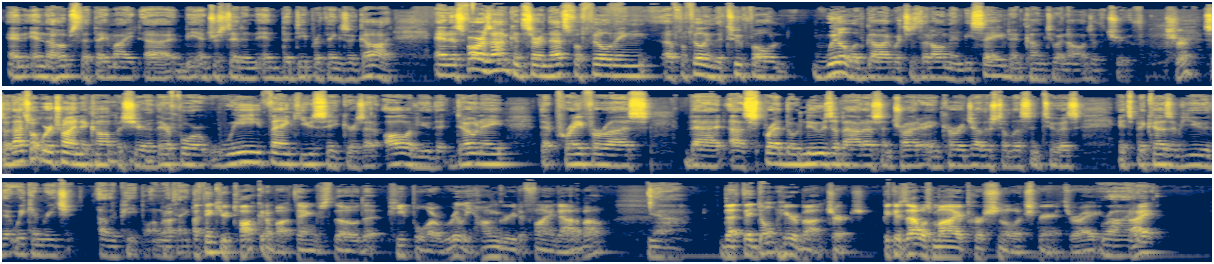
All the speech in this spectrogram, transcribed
and in the hopes that they might uh, be interested in, in the deeper things of God. And as far as I'm concerned, that's fulfilling uh, fulfilling the twofold will of God, which is that all men be saved and come to a knowledge of the truth. Sure. So that's what we're trying to accomplish here. Therefore, we thank you, seekers, and all of you that donate, that pray for us, that uh, spread the news about us, and try to encourage others to listen to us. It's because of you that we can reach other people, and we thank I you. think you're talking about things though that people are really hungry to find out about Yeah, that they don't hear about in church because that was my personal experience, right? Right. I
